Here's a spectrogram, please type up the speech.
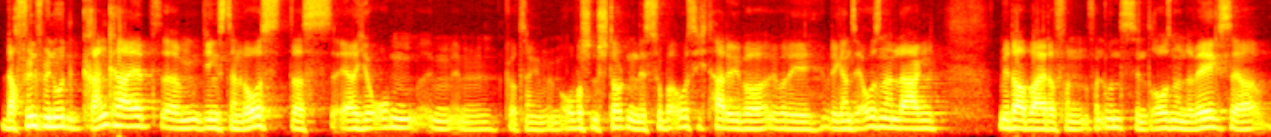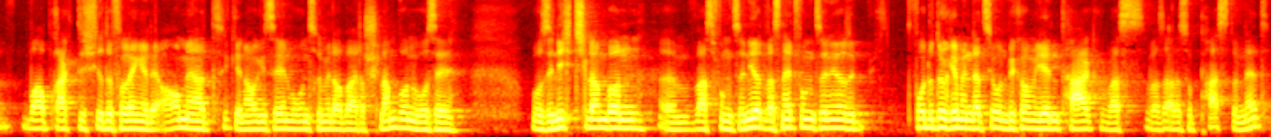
Nach fünf Minuten Krankheit ähm, ging es dann los, dass er hier oben im, im, Gott sei Dank, im obersten Stock eine super Aussicht hatte über, über, die, über die ganze Außenanlagen. Mitarbeiter von, von uns sind draußen unterwegs. Er war praktisch hier der verlängerte Arm. Er hat genau gesehen, wo unsere Mitarbeiter schlampern, wo sie, wo sie nicht schlampern, ähm, was funktioniert, was nicht funktioniert. Fotodokumentation bekommen jeden Tag, was, was alles so passt und nicht.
